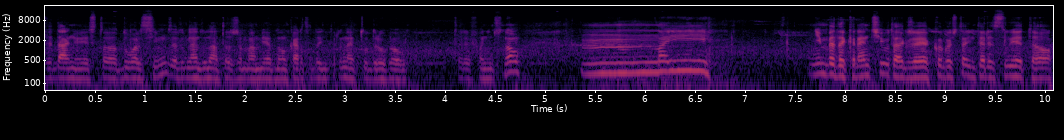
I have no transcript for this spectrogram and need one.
wydaniu jest to dual SIM, ze względu na to, że mam jedną kartę do internetu, drugą telefoniczną. Mm, No i nim będę kręcił, także jak kogoś to interesuje, to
